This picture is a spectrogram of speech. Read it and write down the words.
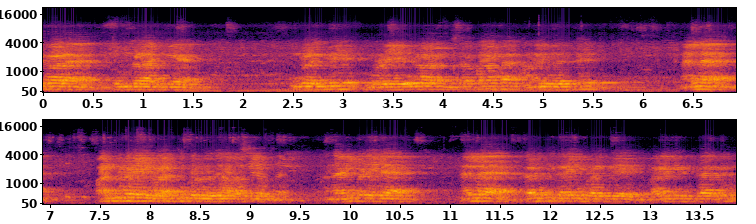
எதிர்கால தூண்களாகிய உங்களுக்கு உங்களுடைய எதிர்காலம் சிறப்பாக அமைவதற்கு நல்ல பண்புகளை வளர்த்துக் கொள்வது அவசியம். அந்த அடிப்படையில நல்ல கருத்துக்களை உங்களுக்கு வழங்கியிருக்கிறார்கள்.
